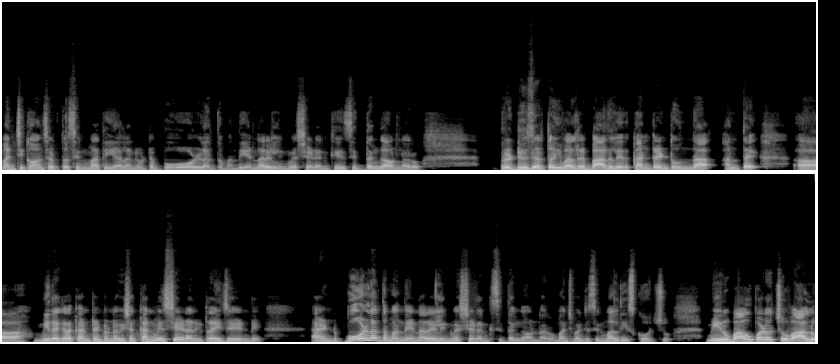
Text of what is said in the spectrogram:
మంచి కాన్సెప్ట్‌తో సినిమా తీయాలని ఉంటే బోల్డ్ మంది ఎన్ఆర్ఐలు ఇన్వెస్ట్ చేయడానికి సిద్ధంగా ఉన్నారు. ప్రొడ్యూసర్‌తో ఇవాళ రేపు బాధ లేదు. కంటెంట్ ఉందా? అంతే. మీ దగ్గర కంటెంట్ ఉన్న విషయం కన్విన్స్ చేయడానికి ట్రై చేయండి. అండ్ బోల్డ్ మంది ఎన్ఆర్ఐలు ఇన్వెస్ట్ చేయడానికి సిద్ధంగా ఉన్నారు. మంచి మంచి సినిమాలు తీసుకోవచ్చు. మీరు బాగుపడవచ్చు వాళ్ళు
